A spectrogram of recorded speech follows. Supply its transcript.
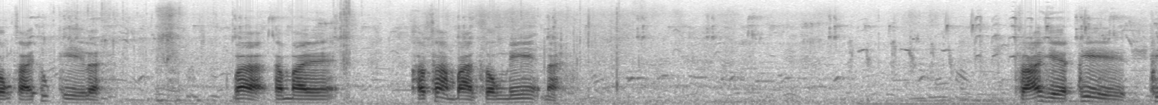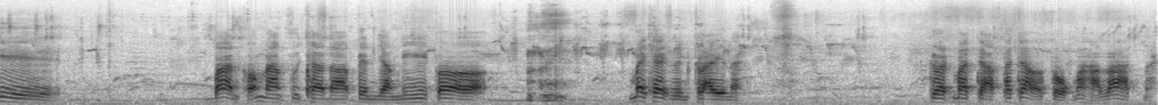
สงสัยทุกทีเลย ว่าทำไมเขาสร้างบ้านทรงนี้นะสาเหตุที่ที่บ้านของนางสุชาดาเป็นอย่างนี้ก็ไม่ใช่อื่นไกลนะ เกิดมาจากพระเจ้าอโศกมหาราชนะ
